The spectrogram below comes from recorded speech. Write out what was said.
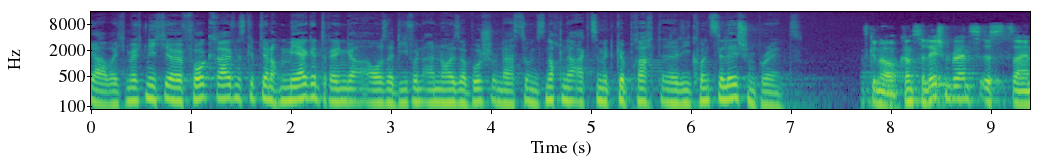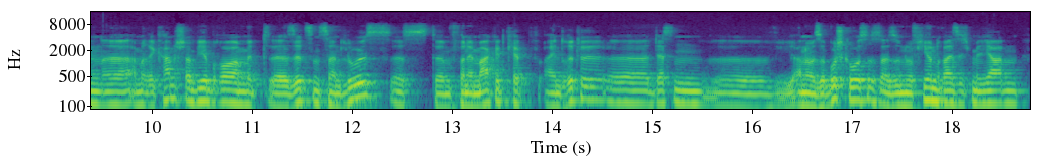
Ja, aber ich möchte nicht äh, vorgreifen. Es gibt ja noch mehr Getränke außer die von Anhäuser Busch und da hast du uns noch eine Aktie mitgebracht, äh, die Constellation Brands. Genau, Constellation Brands ist ein äh, amerikanischer Bierbrauer mit äh, Sitz in St. Louis, ist ähm, von der Market Cap ein Drittel äh, dessen, äh, wie Anheuser Busch groß ist, also nur 34 Milliarden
